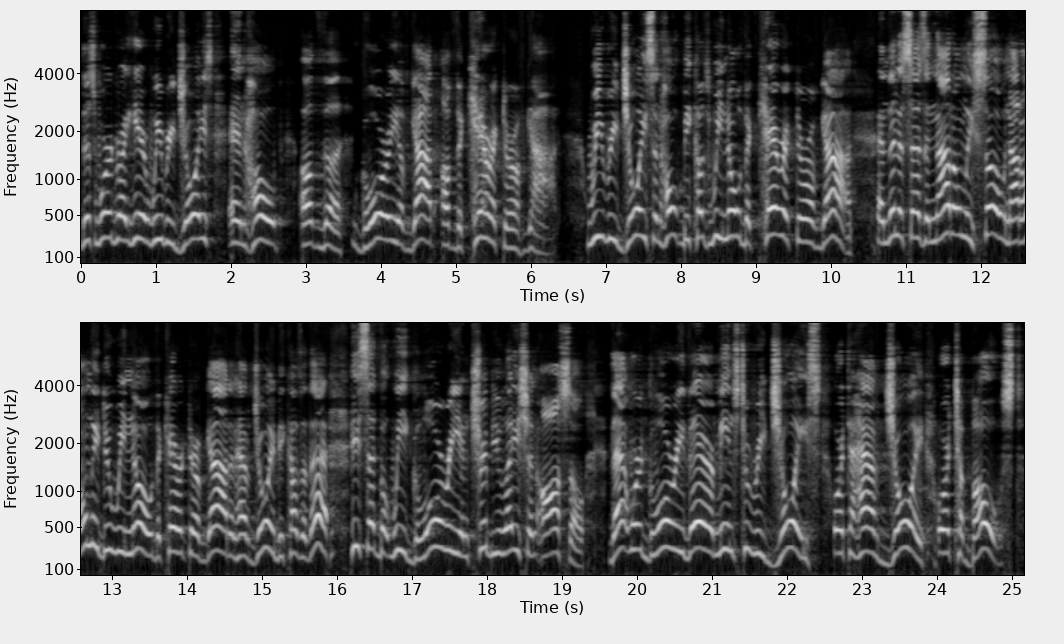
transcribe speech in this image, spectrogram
this word right here, we rejoice and hope of the glory of God, of the character of God. We rejoice and hope because we know the character of God. And then it says, and not only so, not only do we know the character of God and have joy because of that, he said, but we glory in tribulation also. That word glory there means to rejoice or to have joy or to boast.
